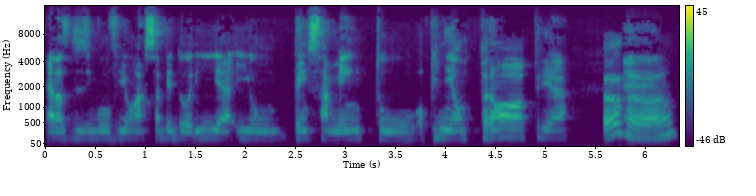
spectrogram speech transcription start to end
elas desenvolviam a sabedoria e um pensamento, opinião própria, Aham.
